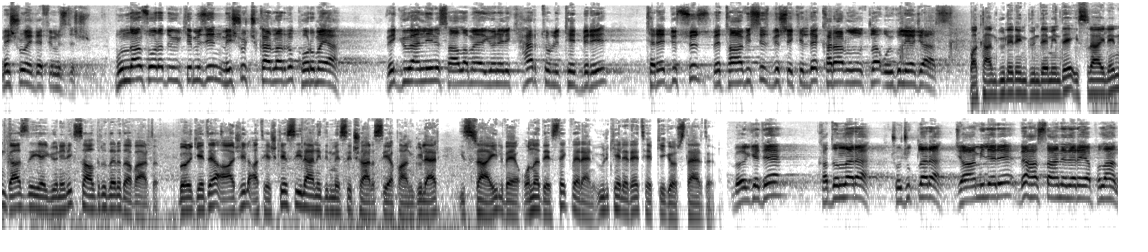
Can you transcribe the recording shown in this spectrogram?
meşru hedefimizdir. Bundan sonra da ülkemizin meşru çıkarlarını korumaya ve güvenliğini sağlamaya yönelik her türlü tedbiri tereddütsüz ve tavizsiz bir şekilde kararlılıkla uygulayacağız. Bakan Güler'in gündeminde İsrail'in Gazze'ye yönelik saldırıları da vardı. Bölgede acil ateşkes ilan edilmesi çağrısı yapan Güler, İsrail ve ona destek veren ülkelere tepki gösterdi. Bölgede kadınlara, çocuklara, camilere ve hastanelere yapılan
